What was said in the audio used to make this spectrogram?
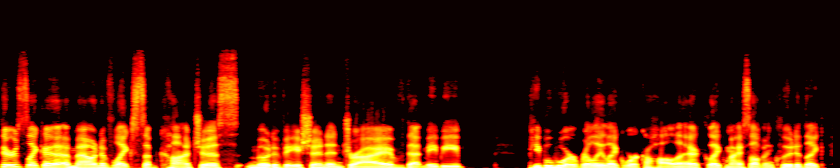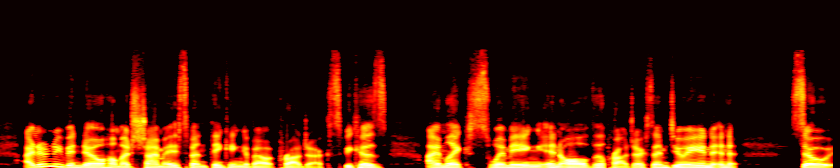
there's like a amount of like subconscious motivation and drive that maybe people who are really like workaholic, like myself included, like I don't even know how much time I spend thinking about projects because I'm like swimming in all the projects I'm doing. And so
